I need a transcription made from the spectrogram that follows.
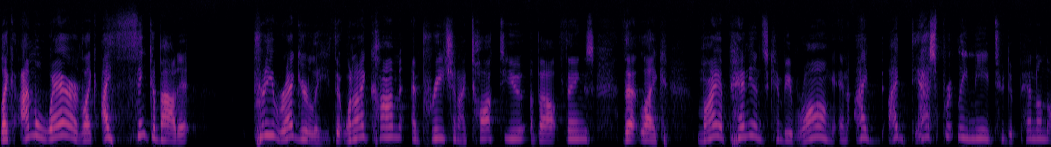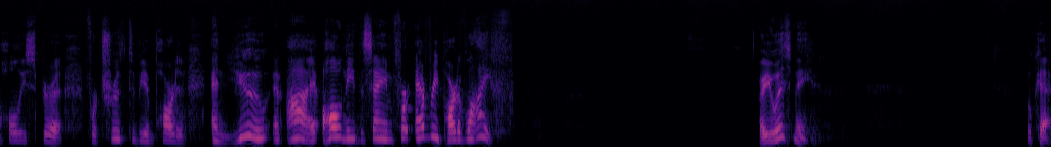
Like, I'm aware, like, I think about it pretty regularly that when I come and preach and I talk to you about things that, like, my opinions can be wrong, and I, I desperately need to depend on the Holy Spirit for truth to be imparted. And you and I all need the same for every part of life. Are you with me? Okay.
